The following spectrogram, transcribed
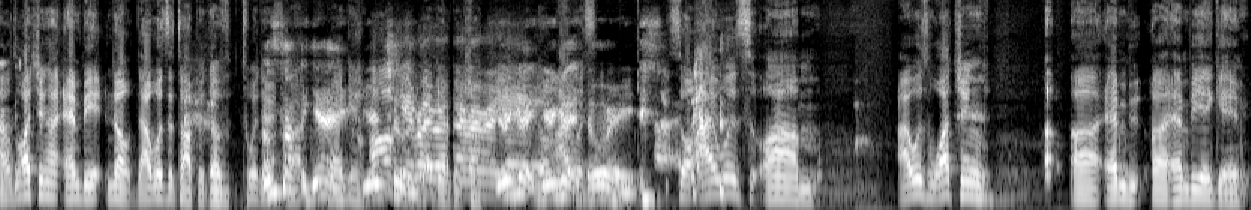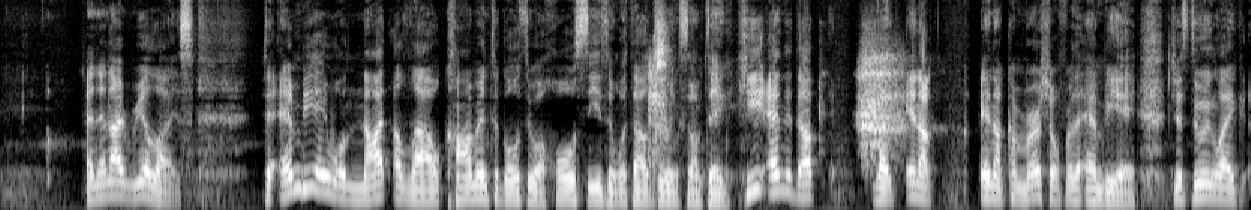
I was watching an NBA no, that was the topic of Twitter. That's the topic. Yeah, you're Oh, okay, chilling. right, right, right, right, right. You're yeah, good. yeah, You're good. was- Don't worry. so I was um I was watching uh, uh, MB, uh NBA game and then I realized the NBA will not allow Common to go through a whole season without doing something. He ended up like in a in a commercial for the NBA just doing like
